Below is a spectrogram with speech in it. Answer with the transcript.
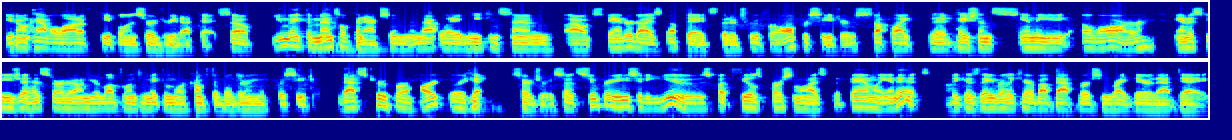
You don't have a lot of people in surgery that day. So you make the mental connection, and that way we can send out standardized updates that are true for all procedures. Stuff like the patients in the OR, anesthesia has started on your loved one to make them more comfortable during the procedure. That's true for a heart or a hip surgery. So it's super easy to use, but feels personalized to the family and is because they really care about that person right there that day.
